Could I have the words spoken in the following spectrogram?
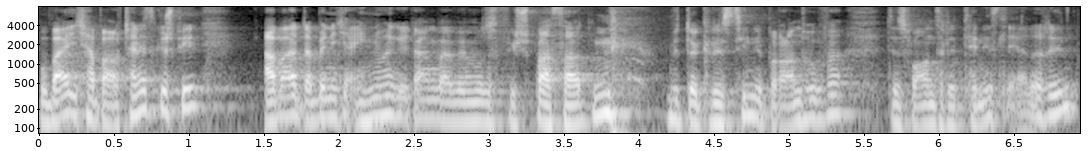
Wobei, ich habe auch Tennis gespielt, aber da bin ich eigentlich nur hingegangen, weil wir immer so viel Spaß hatten mit der Christine Brandhofer. Das war unsere Tennislehrerin.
